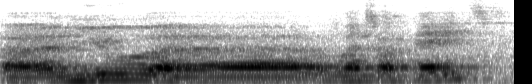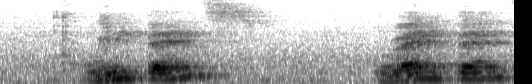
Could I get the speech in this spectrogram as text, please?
a new uh, water paint, wind paint, rain paint,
